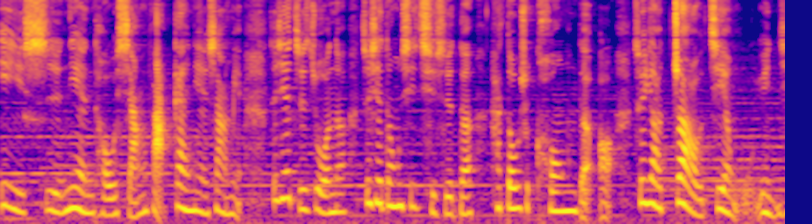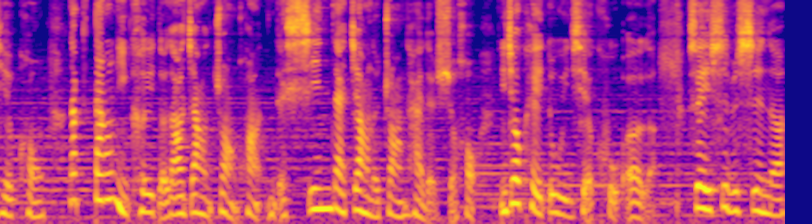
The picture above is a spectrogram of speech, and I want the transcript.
意识、念头、想法、概念上面，这些执着呢，这些东西其实呢，它都是空的哦。所以要照见五蕴皆空。那当你可以得到这样的状况，你的心在这样的状态的时候，你就可以度一切苦厄了。所以是不是呢？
